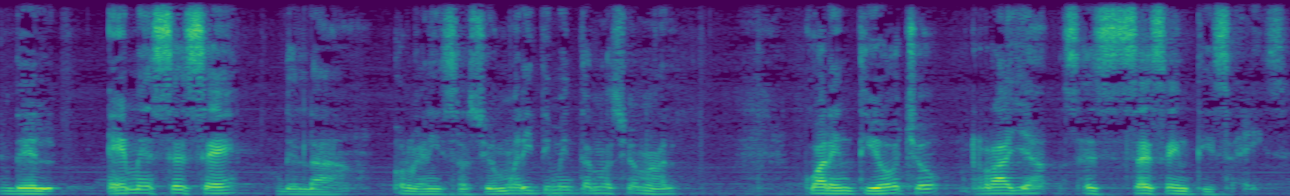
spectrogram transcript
del MCC de la Organización Marítima Internacional 48 raya 66.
